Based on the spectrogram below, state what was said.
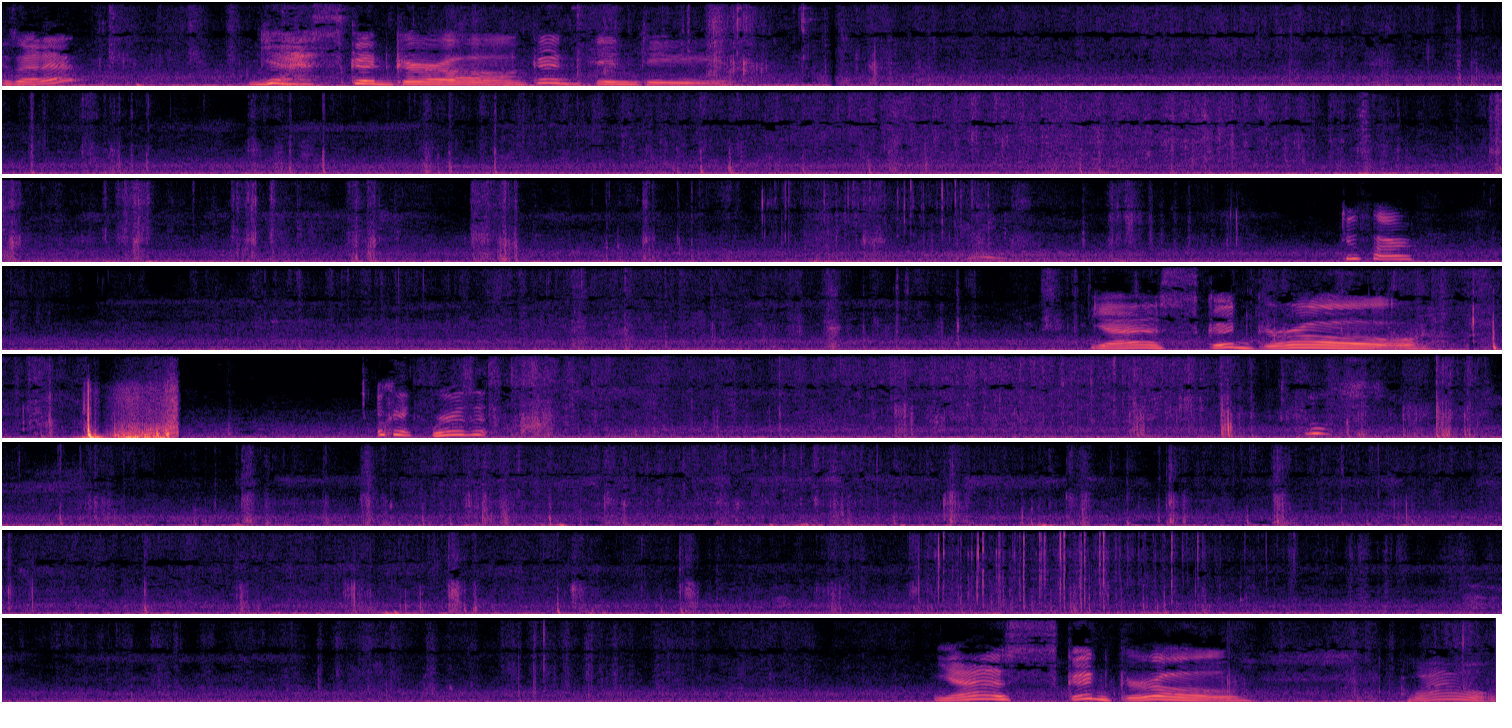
Is that it? Yes, good girl. Good Bindi. Too far. Yes, good girl. Okay, where is it? Oh. Yes, good girl. Wow.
